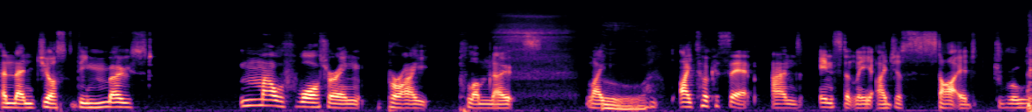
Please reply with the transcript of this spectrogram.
and then just the most mouth-watering, bright plum notes. Like Ooh. I took a sip and instantly I just started drooling.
